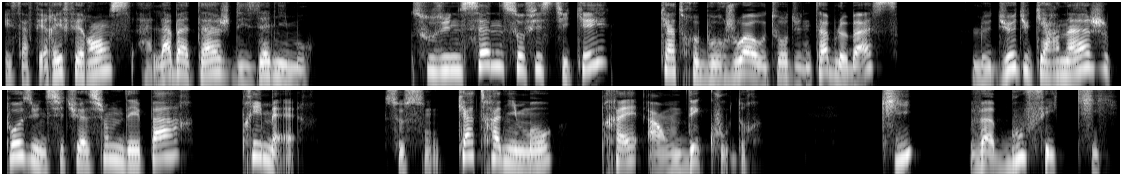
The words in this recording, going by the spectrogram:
et ça fait référence à l'abattage des animaux. Sous une scène sophistiquée, quatre bourgeois autour d'une table basse, le dieu du carnage pose une situation de départ primaire. Ce sont quatre animaux prêts à en découdre. Qui va bouffer qui?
